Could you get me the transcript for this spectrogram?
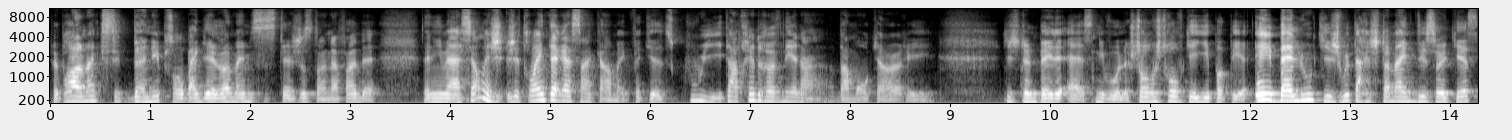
Mais probablement qu'il s'est donné pour son Bagheera, même si c'était juste une affaire d'animation. Mais j'ai trouvé intéressant quand même. Fait que du coup, il est en train de revenir dans, dans mon cœur et. J'ai une belle à ce niveau-là. Je trouve, je trouve qu'il est pas pire. Et Balou, qui est joué par justement Andy Serkis.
